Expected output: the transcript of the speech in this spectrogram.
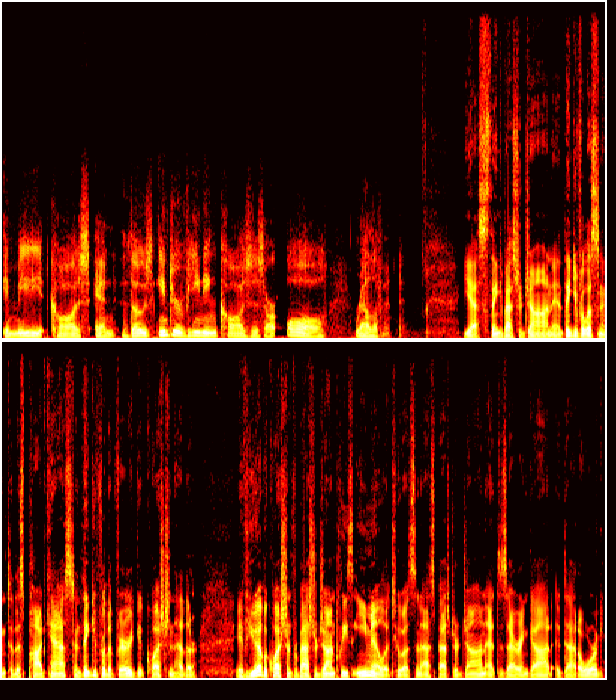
immediate cause, and those intervening causes are all relevant. Yes, thank you, Pastor John, and thank you for listening to this podcast, and thank you for the very good question, Heather. If you have a question for Pastor John, please email it to us and ask Pastor John at desiringgod.org.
